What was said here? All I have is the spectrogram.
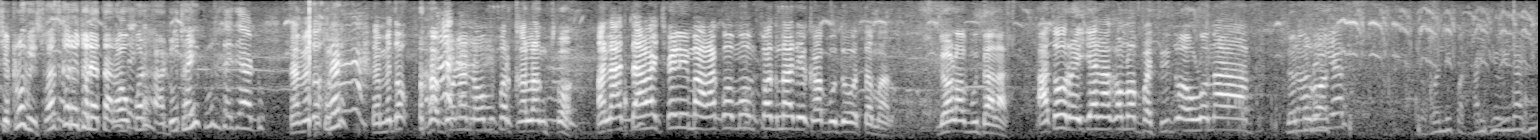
કેટલો વિશ્વાસ કર્યો તો લે તારા ઉપર? આડું થઈ? તમે તો તમે તો આગોના નામ ઉપર કલંક છો. અને આ દાવા છેડી મારા કોમો પગ ના દેખા બુધો તમારો. ગળો બુધાલા. આ તો રહી ગયા ના કમળો પથરી તો અવળો ના જતો રહો. પથારી ફેરવી નાખી.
